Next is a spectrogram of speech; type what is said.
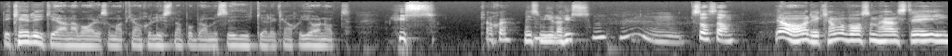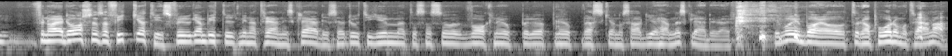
det kan ju lika gärna vara som att kanske lyssna på bra musik eller kanske göra något hyss. Kanske, ni som gillar hyss. Mm -hmm. Så som? Ja, det kan vara vad som helst. Är, för några dagar sedan så fick jag tyst. Frugan bytte ut mina träningskläder så jag drog till gymmet och sen så vaknade jag upp eller öppnade upp väskan och så hade jag hennes kläder där. Det var ju bara att dra på dem och träna.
